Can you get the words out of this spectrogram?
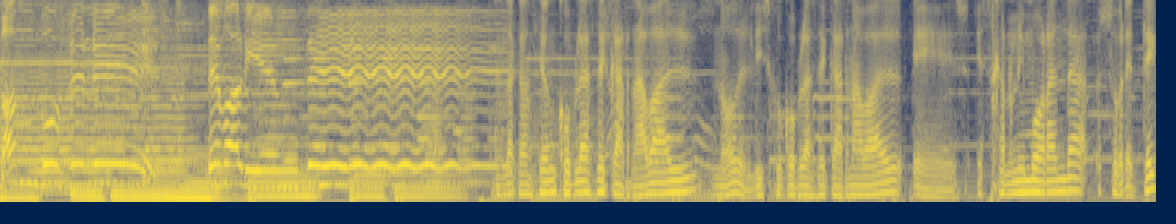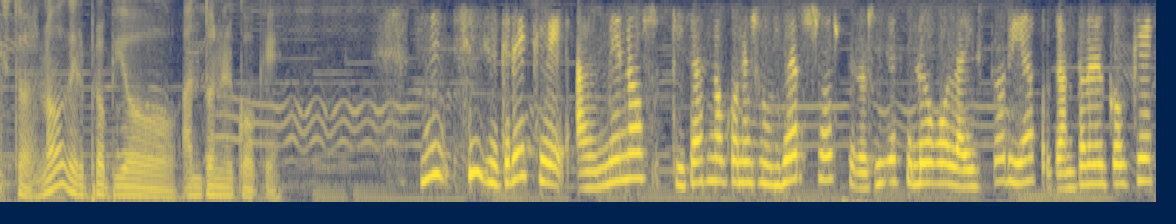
dándoseles de valiente. Es la canción Coplas de Carnaval, ¿no? Del disco Coplas de Carnaval. Es, es Jerónimo Granda sobre textos, ¿no? Del propio Antón el Coque. Sí, se cree que al menos, quizás no con esos versos, pero sí desde luego la historia, porque Antonio el Coque,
